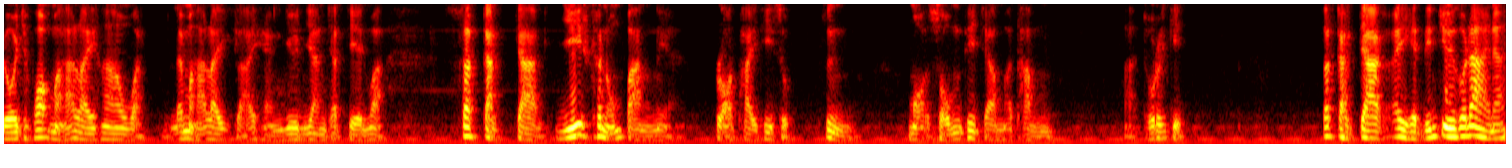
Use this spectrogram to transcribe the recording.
โดยเฉพาะมหาลัยฮาวาดและมหาลัยอีกหลายแห่งยืนยันชัดเจนว่า สกัดจากยีสต์ขนมปังเนี่ยปลอดภัยที่สุด ซึ่งเหมาะสมที่จะมาทำธุรกิจ สกัดจากไอเห็ดลิ้นจือก็ได้นะ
